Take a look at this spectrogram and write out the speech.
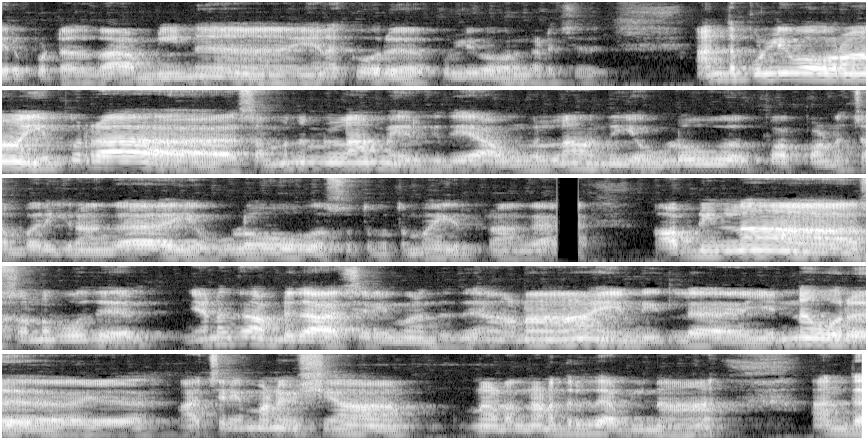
ஏற்பட்டது தான் அப்படின்னு எனக்கு ஒரு புள்ளி விவரம் கிடச்சிது. அந்த புள்ளி விவரம் எப்படா சம்மந்தம் இல்லாமல் இருக்குது? அவங்கெல்லாம் வந்து எவ்வளோ ப பணம் சம்பாதிக்கிறாங்க? எவ்வளோ சுத்தபத்தமாக இருக்கிறாங்க? அப்படின்லாம் சொன்னபோது எனக்கும் அப்படி தான் ஆச்சரியமாக இருந்தது ஆனால் இதில் என்ன ஒரு ஆச்சரியமான விஷயம் நட நடந்திருக்குது அப்படின்னா அந்த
